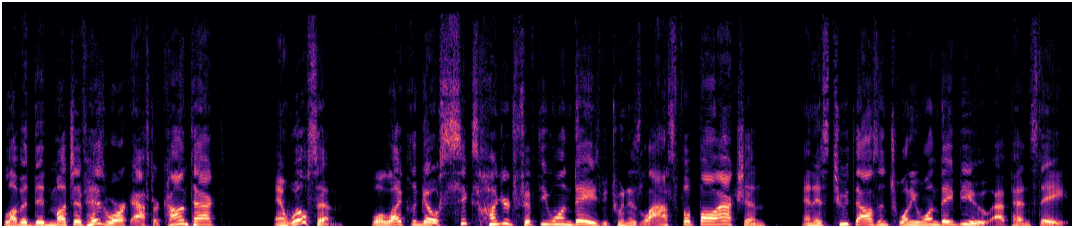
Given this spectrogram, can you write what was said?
Lovett did much of his work after contact, and Wilson will likely go 651 days between his last football action and his 2021 debut at Penn State.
